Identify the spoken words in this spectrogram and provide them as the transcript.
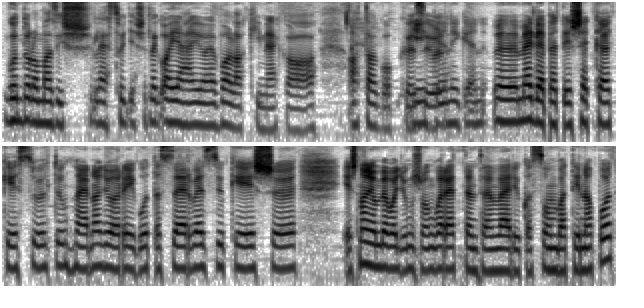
gondolom az is lesz, hogy esetleg ajánlja-e valakinek a, a tagok közül. Igen, igen. Meglepetésekkel készültünk, már nagyon régóta szervezzük, és, és nagyon be vagyunk zsongva, rettentően várjuk a szombati napot,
